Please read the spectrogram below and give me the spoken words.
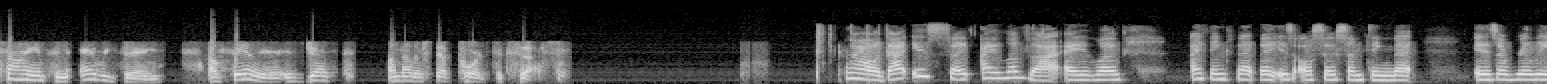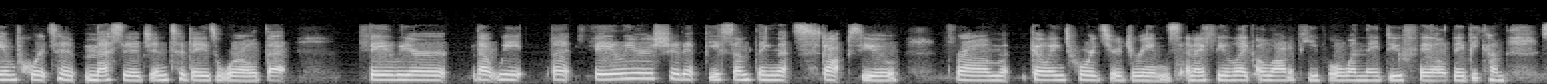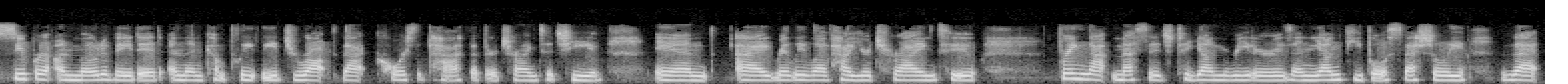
science and everything, a failure is just another step towards success. Wow, that is such I love that. I love I think that that is also something that is a really important message in today's world that failure that we that failure shouldn't be something that stops you from going towards your dreams. And I feel like a lot of people, when they do fail, they become super unmotivated and then completely drop that course of path that they're trying to achieve. And I really love how you're trying to bring that message to young readers and young people, especially that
